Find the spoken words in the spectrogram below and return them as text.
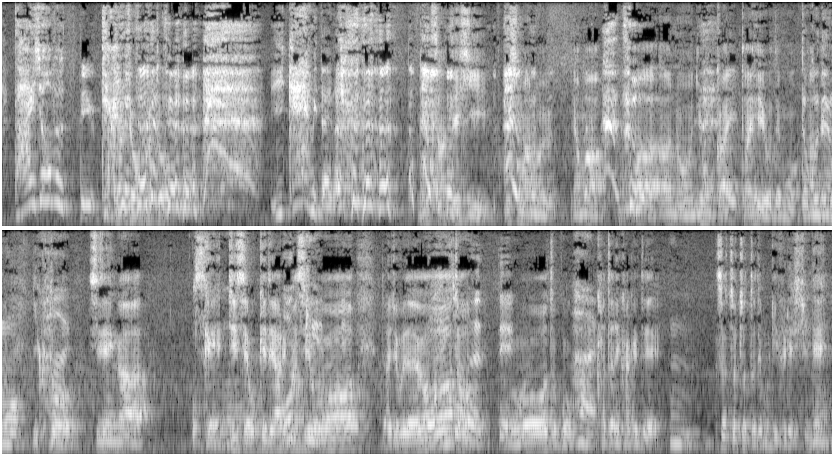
「大丈夫!」って言ってくれて。大丈夫と。行けみたいな。皆さんぜひ福島の山、まあ、あの日本海太平洋でもどこでも。何行くと、はい。自然が OK 人生 OK でありますよ。大丈夫だよと。って。おーっとこう、はい。語りかけて、うんそうするとちょっとでもリフレッシュね。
